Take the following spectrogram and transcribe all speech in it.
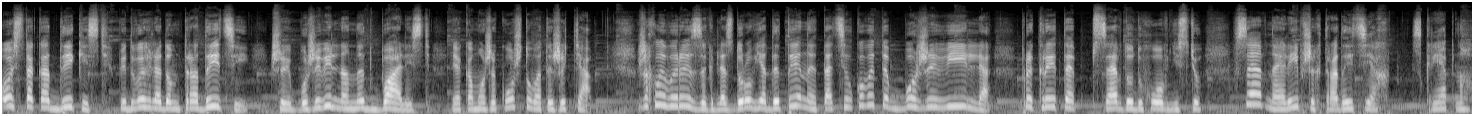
Ось така дикість під виглядом традицій чи божевільна недбалість, яка може коштувати життя, жахливий ризик для здоров'я дитини та цілковите божевілля, прикрите псевдодуховністю. Все в найліпших традиціях скрепно.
